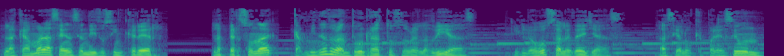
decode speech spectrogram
la cámara se ha encendido sin querer. La persona camina durante un rato sobre las vías y luego sale de ellas, hacia lo que parece un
